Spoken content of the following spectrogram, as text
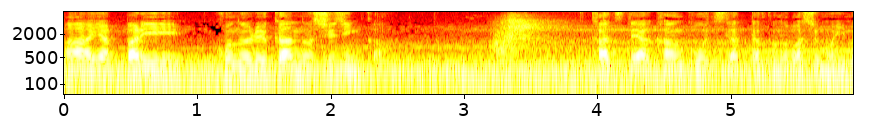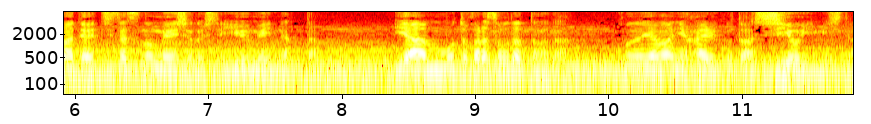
ああやっぱりこの旅館の主人か。かつては観光地だったこの場所も今では自殺の名所として有名になった。いや元からそうだったのだ。この山に入ることは死を意味した。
